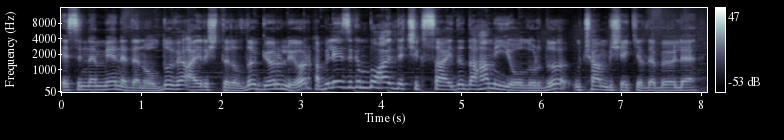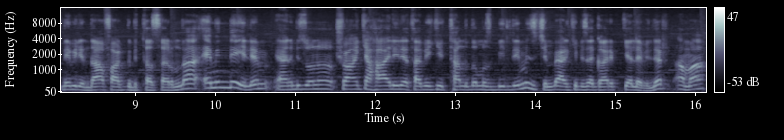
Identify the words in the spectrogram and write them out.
esinlenmeye neden olduğu ve ayrıştırıldığı görülüyor. Ha Blaziken bu halde çıksaydı daha mı iyi olurdu? Uçan bir şekilde böyle ne bileyim daha farklı bir tasarımda emin değilim. Yani biz onu şu anki haliyle tabii ki tanıdığımız bildiğimiz için belki bize garip gelebilir ama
